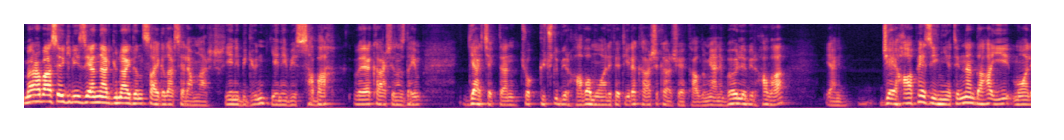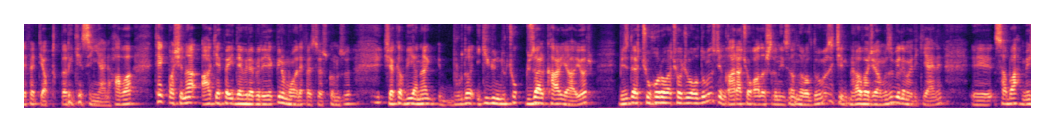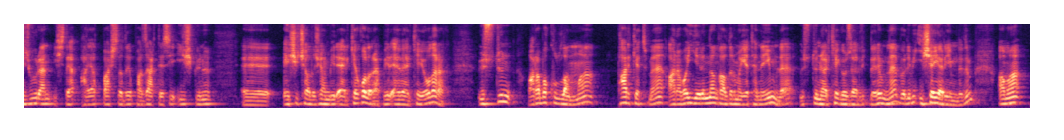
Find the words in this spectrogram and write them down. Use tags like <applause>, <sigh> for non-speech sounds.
Merhaba sevgili izleyenler, günaydın, saygılar, selamlar. Yeni bir gün, yeni bir sabah ve karşınızdayım. Gerçekten çok güçlü bir hava muhalefetiyle karşı karşıya kaldım. Yani böyle bir hava, yani CHP zihniyetinden daha iyi muhalefet yaptıkları kesin yani. Hava tek başına AKP'yi devirebilecek bir muhalefet söz konusu. Şaka bir yana burada iki gündür çok güzel kar yağıyor. Biz de Çukurova çocuğu olduğumuz için, kara çok alışkın insanlar olduğumuz için ne yapacağımızı bilemedik yani. Ee, sabah mecburen işte hayat başladığı pazartesi iş günü e, eşi çalışan bir erkek olarak, bir ev erkeği olarak üstün araba kullanma, park etme, arabayı yerinden kaldırma yeteneğimle, üstün erkek özelliklerimle böyle bir işe yarayayım dedim. Ama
